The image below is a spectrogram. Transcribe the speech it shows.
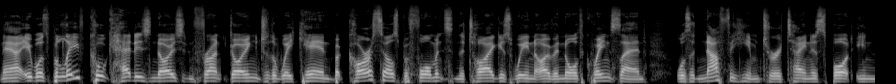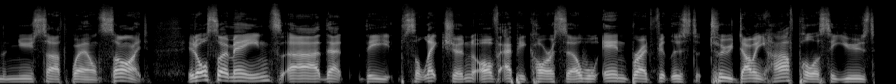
Now, it was believed Cook had his nose in front going into the weekend, but Koroisau's performance in the Tigers' win over North Queensland was enough for him to retain a spot in the New South Wales side. It also means uh, that the selection of Api Koroisau will end Brad Fittler's two dummy half policy used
